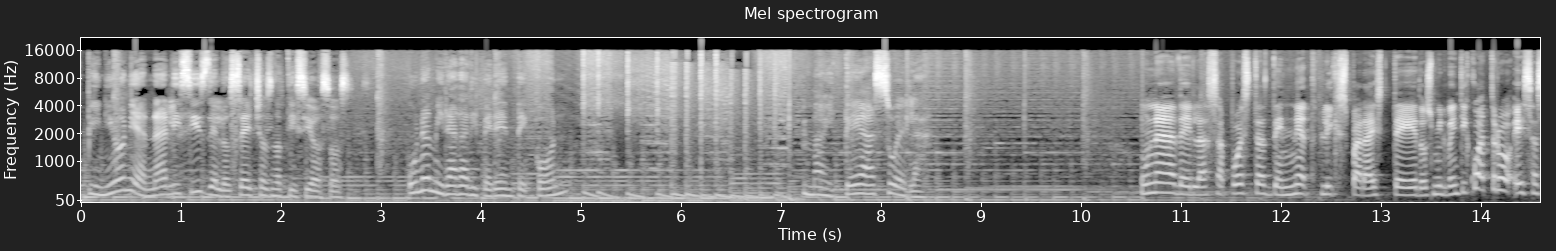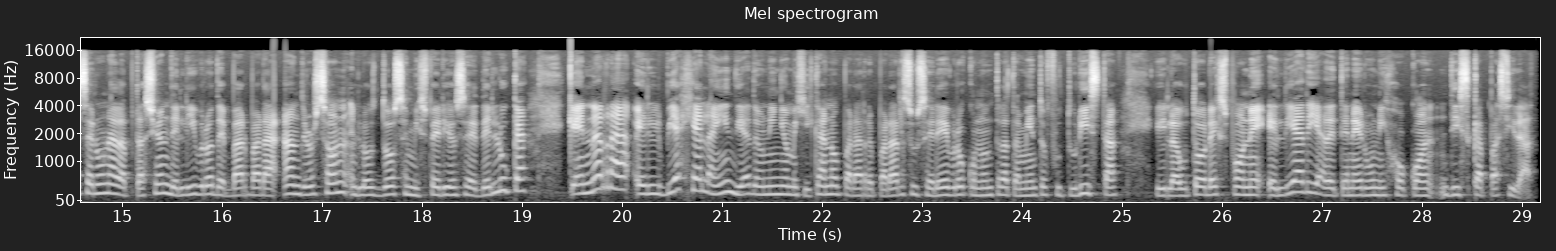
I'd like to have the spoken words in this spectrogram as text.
Opinión y análisis de los hechos noticiosos. Una mirada diferente con Maite Azuela. Una de las apuestas de Netflix para este 2024 es hacer una adaptación del libro de Barbara Anderson, Los dos hemisferios de Luca, que narra el viaje a la India de un niño mexicano para reparar su cerebro con un tratamiento futurista y la autora expone el día a día de tener un hijo con discapacidad,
